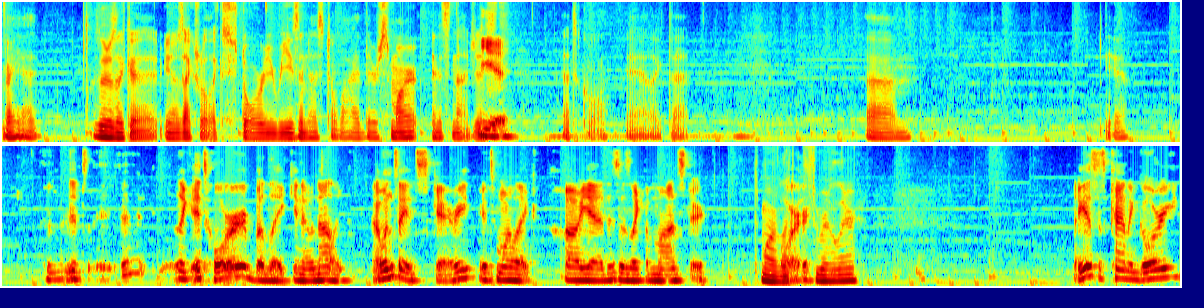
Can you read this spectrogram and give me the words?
Right. Yeah. There's like a you know there's actual like story reason as to why they're smart, and it's not just yeah, That's cool. Yeah, I like that. Um. Yeah. it's it, like it's horror, but like you know, not like I wouldn't say it's scary. It's more like, oh yeah, this is like a monster. It's more of like a thriller. I guess it's kind of gory,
